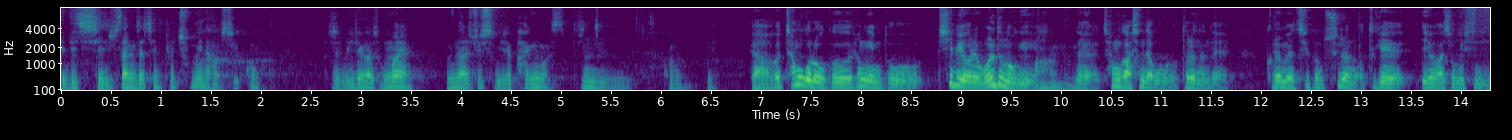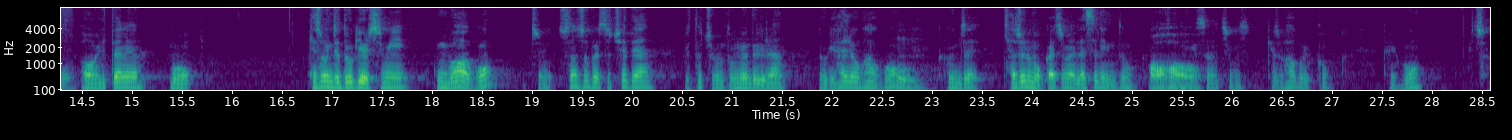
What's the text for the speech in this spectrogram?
ADCC 입상자 챔피언 충분히 나올 수 있고 그래서 미래가 정말 우리나라 주짓수 미래 밝은 것 같습니다. 진짜. 음. 그럼, 네. 야, 그 참고로 그 형님도 12월에 월드노기 아, 네. 네, 참가하신다고 들었는데 그러면 지금 수련 어떻게 이어가시고 계신지? 어 일단은 뭐 계속 이제 노기 열심히 공부하고 저 선수부에서 최대한 우리 또 좋은 동료들이랑 노기 하려고 하고 음. 그리고 이제 자주는 못 가지만 레슬링도. 해서 지금 계속 하고 있고 그리고 그렇죠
